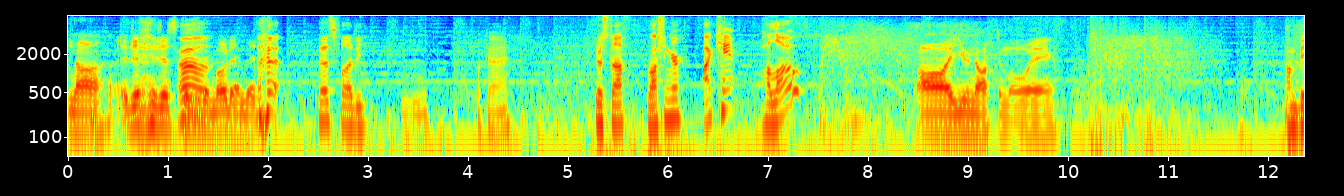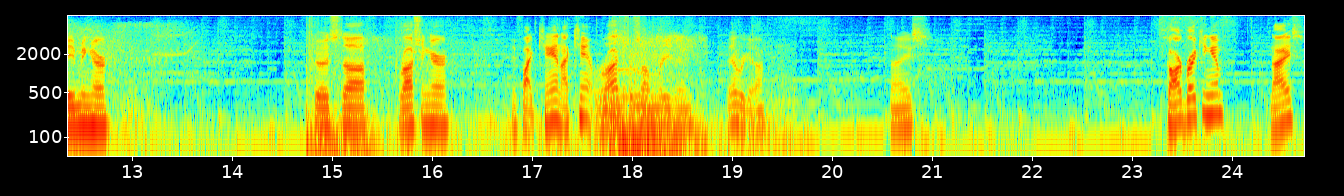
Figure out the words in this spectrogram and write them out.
Nah, it just just Oh. because the remote ended. That's funny. Mm-hmm. Okay. Good stuff. Rushing her. I can't. Hello? Oh, you knocked him away. I'm beaming her. Good stuff. Rushing her. If I can, I can't rush for some reason. There we go. Nice. Guard breaking him. Nice.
